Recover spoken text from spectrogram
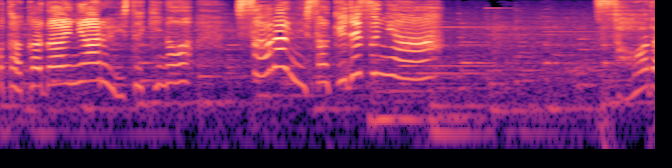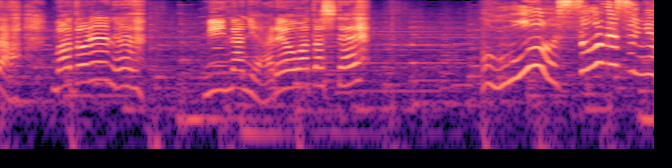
の高台にある遺跡のさらに先ですにゃ。そうだマドレーヌ。みんなにあれを渡して。おおそうですにゃ。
